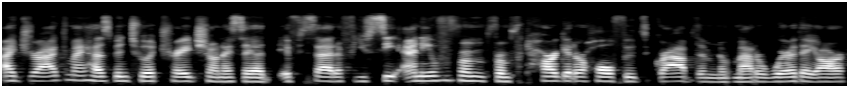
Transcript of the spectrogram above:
I dragged my husband to a trade show and I said, if said, if you see any from from Target or Whole Foods, grab them no matter where they are.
